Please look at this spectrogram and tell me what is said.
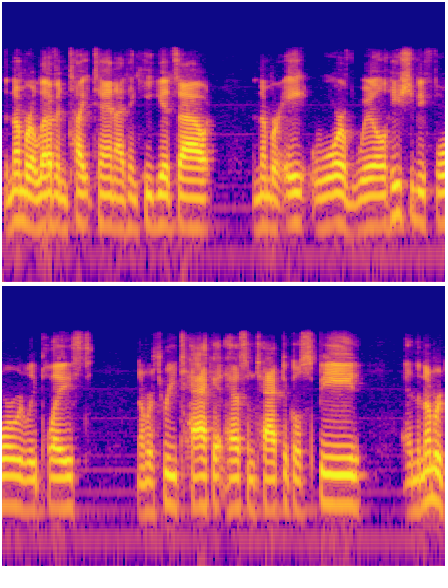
The number 11, Tight 10, I think he gets out. The number 8, War of Will, he should be forwardly placed. Number 3, Tackett has some tactical speed. And the number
